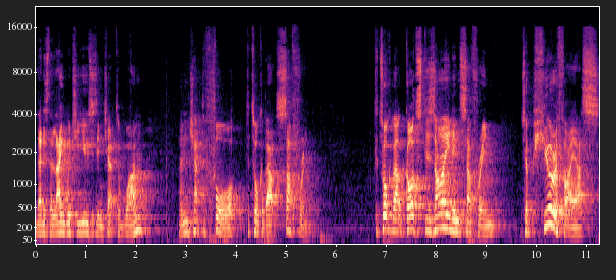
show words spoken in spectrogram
That is the language he uses in chapter 1 and in chapter 4 to talk about suffering. To talk about God's design in suffering to purify us,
